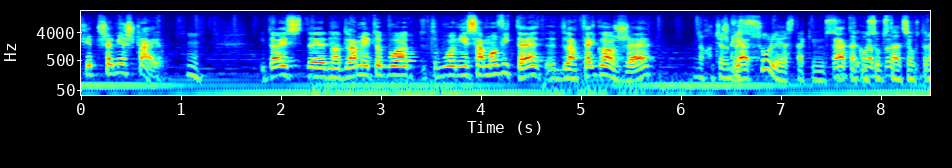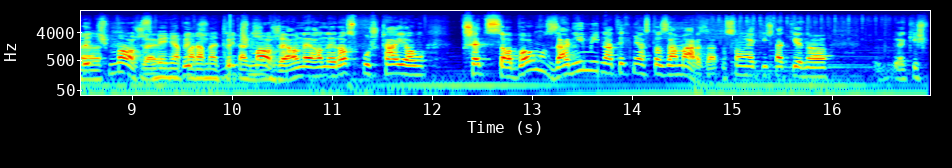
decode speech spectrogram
się przemieszczają. I to jest, y, no dla mnie to było, to było niesamowite, dlatego że No chociażby Ja- sól jest takim, tak, taką no, substancją, która być może, zmienia być, parametry. Być tak, że- może, one, one rozpuszczają przed sobą, za nimi natychmiast to zamarza. To są jakieś takie, no, jakieś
